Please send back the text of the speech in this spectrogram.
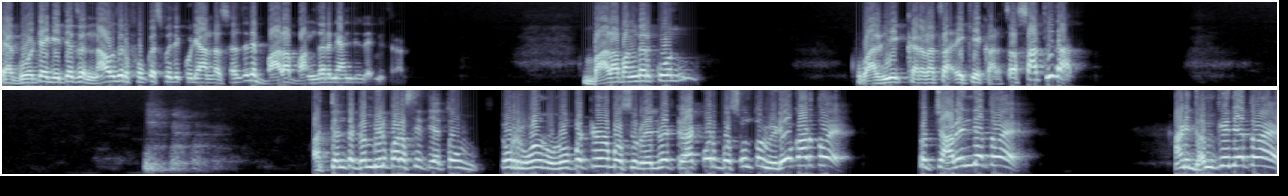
त्या गोट्या गीतेचं नाव जर फोकसमध्ये कोणी आणलं असेल तर ते बाळा बांगरने आणलेलं आहे मित्रांनो. बाळा बांगर कोण? वाल्मिक कराडाचा एकेकाळचा साथीदार. अत्यंत गंभीर परिस्थिती आहे. तो तो रुळ रुळपट्टीवर बसून रेल्वे ट्रॅकवर बसून तो व्हिडिओ काढतोय. तो चॅलेंज देतोय. आणि धमकी देतोय.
